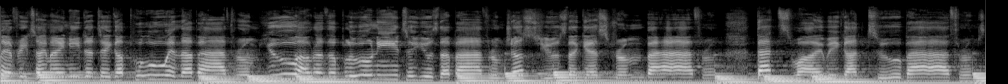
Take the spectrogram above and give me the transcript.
Every time I need to take a poo in the bathroom You out of the blue need to use the bathroom. Just use the guest room bathroom. That's why we got two bathrooms.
